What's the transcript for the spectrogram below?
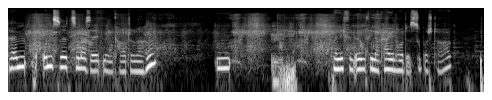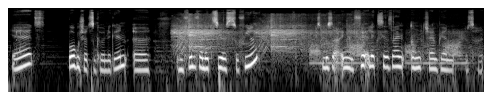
Ähm, und sie zu einer seltenen Karte machen. Mhm. Weil ich finde irgendwie Lakaienhorde ist super stark. Jetzt Bogenschützenkönigin. Äh, 5 Elixier ist zu viel. Es müsse eigentlich 4 Elixier sein. Und Champion ist halt.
